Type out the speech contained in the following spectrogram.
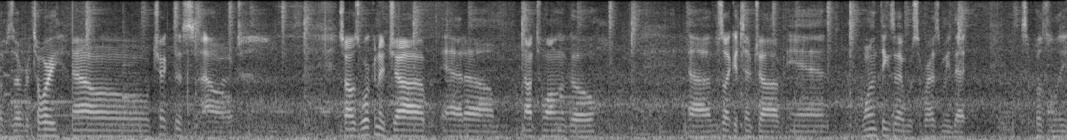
Observatory. Now check this out. So I was working a job at um, not too long ago. Uh, it was like a temp job, and one of the things that was surprising me that supposedly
